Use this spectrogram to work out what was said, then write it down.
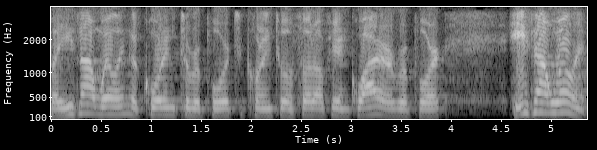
But he's not willing, according to reports, according to a Philadelphia Inquirer report, he's not willing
